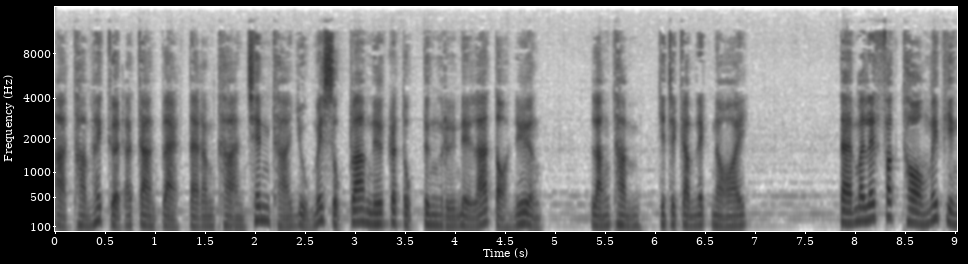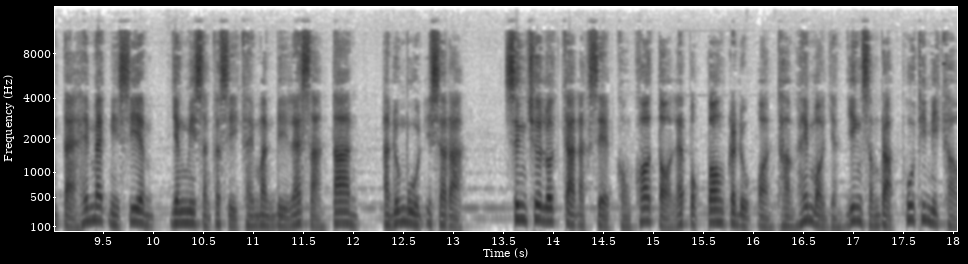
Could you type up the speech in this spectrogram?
อาจทำให้เกิดอาการแปลกแต่รำคาญเช่นขาอยู่ไม่สุขกล้ามเนื้อกระตุกตึงหรือเหนื่อยล้าต่อเนื่อง หลังทำกิจกรรมเล็กน้อย แต่เมล็ดฟักทองไม่เพียงแต่ให้แมกนีเซียม ยังมีสังกะสีไขมันดีและสารต้าน อนุมูลอิสระ ซึ่งช่วยลดการอักเสบของข้อต่อและปกป้องกระดูกอ่อนทำให้เหมาะอย่างยิ่งสำหรับผู้ที่มีเข่า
